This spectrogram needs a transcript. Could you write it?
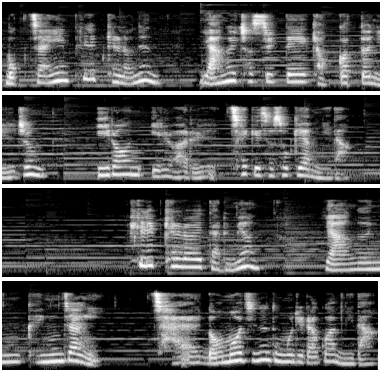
목자인 필립 켈러는 양을 쳤을 때 겪었던 일 중 이런 일화를 책에서 소개합니다. 필립 켈러에 따르면 양은 굉장히 잘 넘어지는 동물이라고 합니다.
